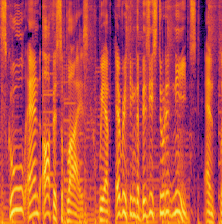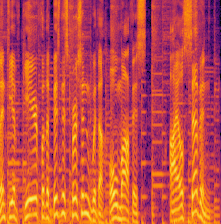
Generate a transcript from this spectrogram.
school and office supplies. We have everything the busy student needs, and plenty of gear for the business person with a home office. Aisle 7,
